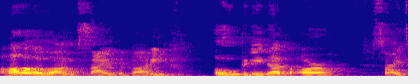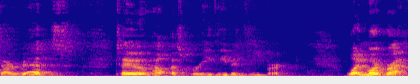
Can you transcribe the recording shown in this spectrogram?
all along the side of the body, opening up our sides, our ribs, to help us breathe even deeper. One more breath.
